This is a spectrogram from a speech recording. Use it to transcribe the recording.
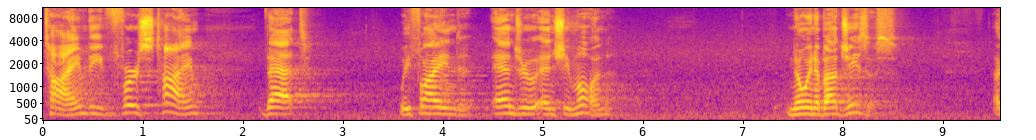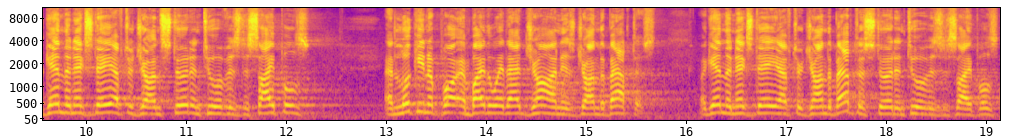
time, the first time that we find Andrew and Shimon knowing about Jesus. Again, the next day after John stood and two of his disciples, and looking upon, and by the way, that John is John the Baptist. Again, the next day after John the Baptist stood and two of his disciples,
